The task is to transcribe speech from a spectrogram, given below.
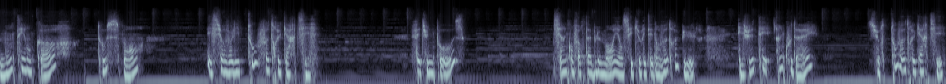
monter encore doucement et survoler tout votre quartier. Faites une pause, bien confortablement et en sécurité dans votre bulle, et jetez un coup d'œil sur tout votre quartier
